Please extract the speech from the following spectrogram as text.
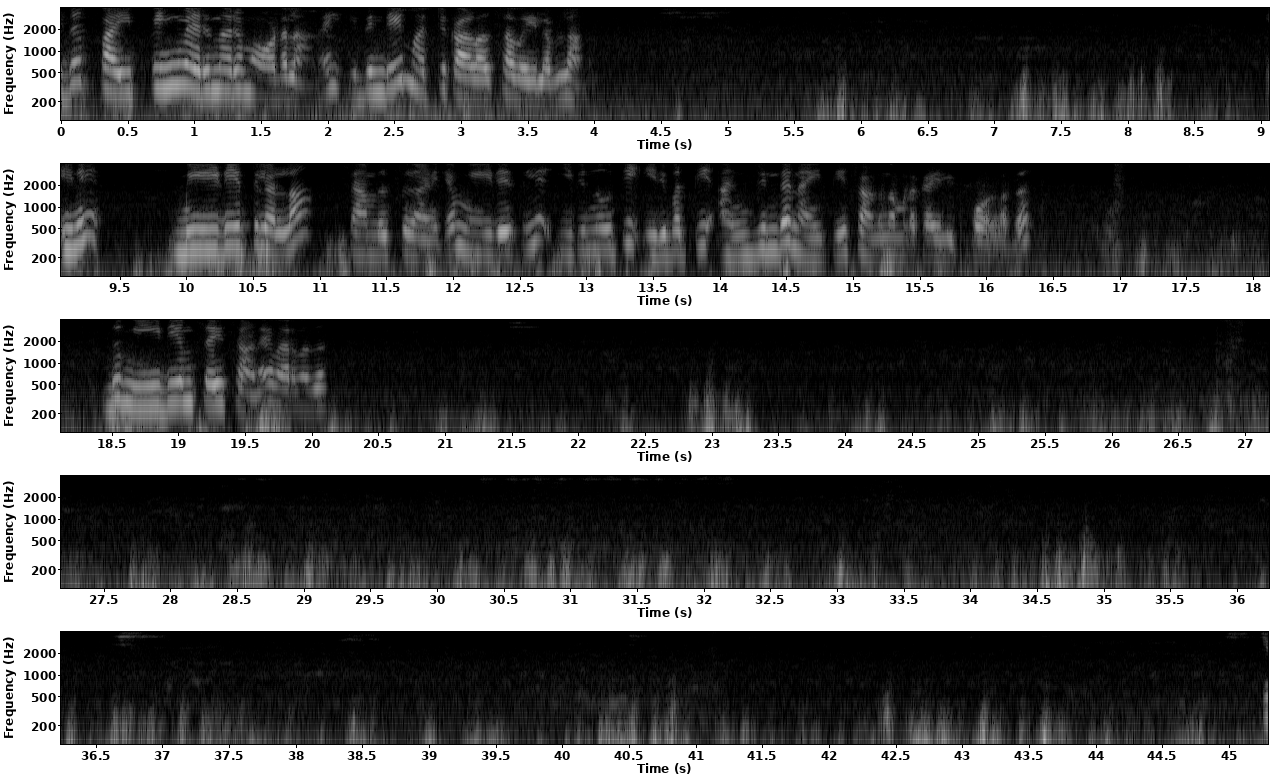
ഇത് പൈപ്പിംഗ് വരുന്ന ഒരു മോഡലാണ്. ഇതിന്റെയും മറ്റ് കളേഴ്സ് അവൈലബിൾ ആണ്. ഇനി മീഡിയത്തിലുള്ള സാമ്പിൾസ് കാണിക്കാം. മീഡിയത്തിൽ ഇരുന്നൂറ്റി ഇരുപത്തി അഞ്ചിന്റെ നൈറ്റീസ് ആണ് നമ്മുടെ കയ്യിൽ ഇപ്പോൾ ഉള്ളത്. ഇത് മീഡിയം സൈസ് ആണ് പറഞ്ഞത്.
